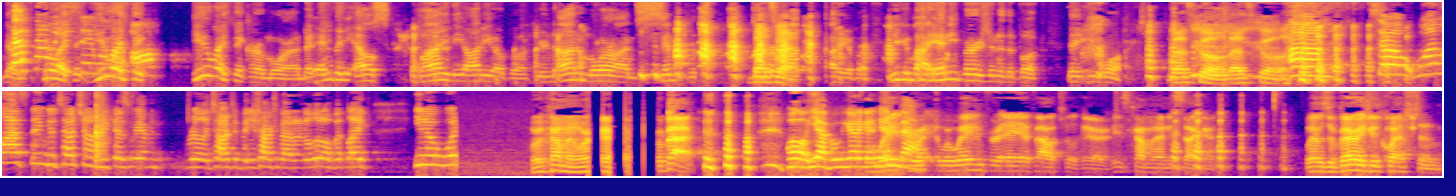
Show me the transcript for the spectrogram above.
No, That's not you, what you think, say. You, I think, you, I think, are a moron. But anybody else buying the audiobook, you're not a moron simply. That's right. Audiobook. You can buy any version of the book that you want. That's cool. That's cool. Um, so one last thing to touch on because we haven't really talked about, but you talked about it a little. But like, you know what? We're coming. We're here. We're back. well, yeah, but we got to get we're him back. We're, we're, waiting for AF Altschul here. He's coming any second. Well, it was a very good question.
